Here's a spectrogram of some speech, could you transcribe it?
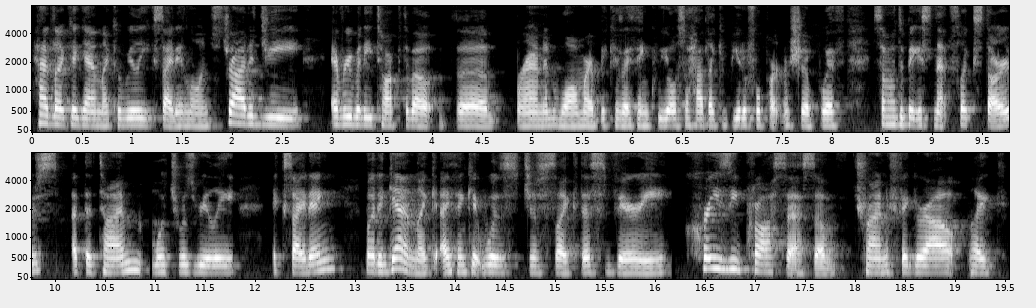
had like again like a really exciting launch strategy. Everybody talked about the brand and Walmart because I think we also had like a beautiful partnership with some of the biggest Netflix stars at the time, which was really exciting. But again, like I think it was just like this very crazy process of trying to figure out like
